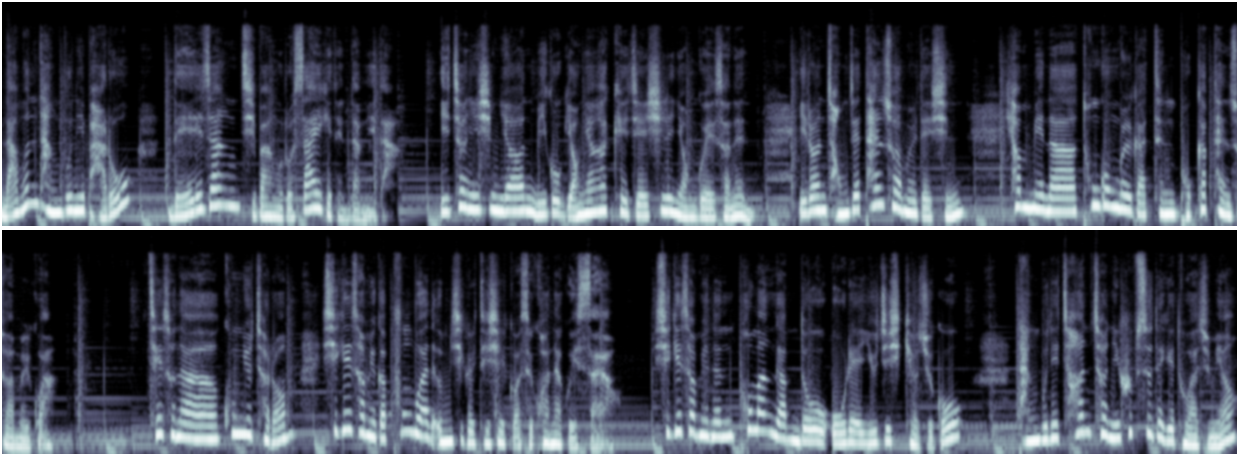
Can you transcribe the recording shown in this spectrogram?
남은 당분이 바로 내장 지방으로 쌓이게 된답니다. 2020년 미국 영양학회지에 실린 연구에서는 이런 정제 탄수화물 대신 현미나 통곡물 같은 복합 탄수화물과 채소나 콩류처럼 식이섬유가 풍부한 음식을 드실 것을 권하고 있어요. 식이섬유는 포만감도 오래 유지시켜주고 당분이 천천히 흡수되게 도와주며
